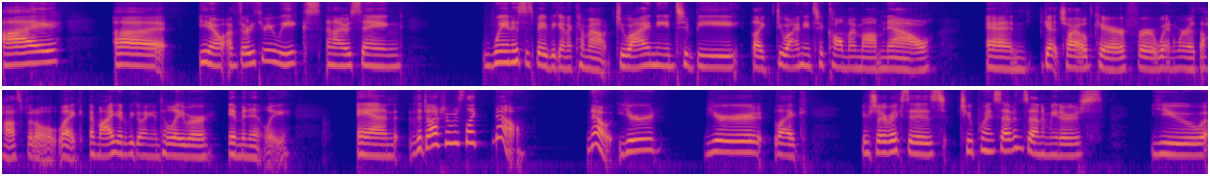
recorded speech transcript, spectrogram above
I, uh, you know, I'm 33 weeks and I was saying, when is this baby going to come out? Do I need to be like, do I need to call my mom now and get childcare for when we're at the hospital? Like, am I going to be going into labor imminently? And the doctor was like, no, no, you're, you're like, your cervix is 2.7 centimeters. You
